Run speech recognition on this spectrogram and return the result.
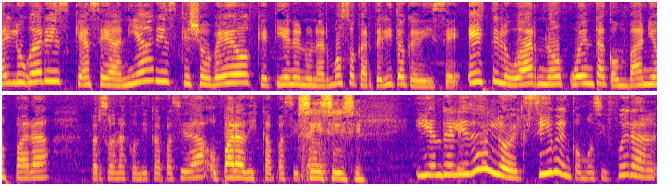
Hay lugares que hace añares que yo veo que tienen un hermoso cartelito que dice, este lugar no cuenta con baños para personas con discapacidad o para discapacitados. Sí, sí, sí. Y en realidad lo exhiben como si fuera...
